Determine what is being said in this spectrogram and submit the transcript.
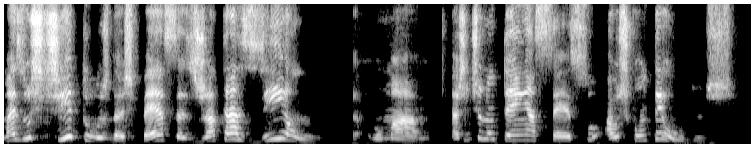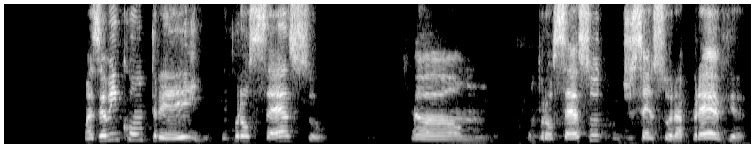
mas os títulos das peças já traziam uma a gente não tem acesso aos conteúdos. Mas eu encontrei um processo, um, um processo de censura prévia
